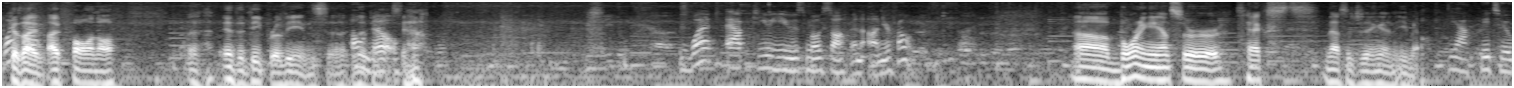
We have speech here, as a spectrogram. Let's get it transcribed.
Because I've, I've fallen off uh, into deep ravines. Uh, Oh, no. past. Yeah. What app do you use most often on your phone? Uh, boring answer, text, messaging, and email. Yeah, me too.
